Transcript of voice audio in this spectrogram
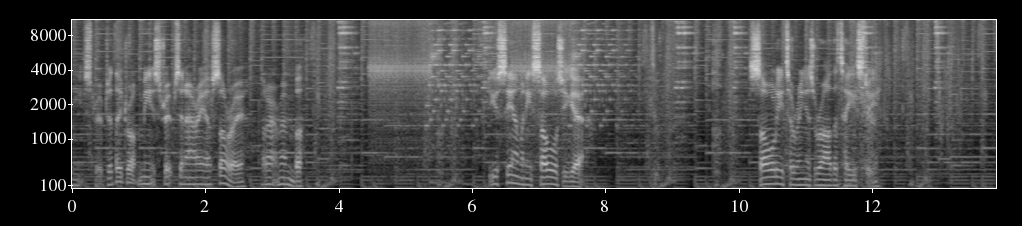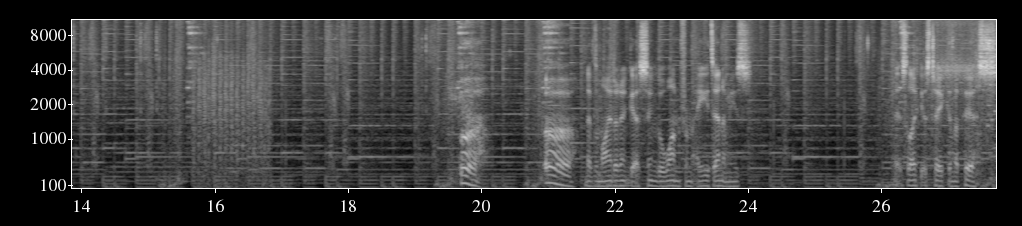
Meat strip. Did they drop meat strips in Aria of Sorrow? I don't remember. Do you see how many souls you get? Soul Eater Ring is rather tasty. Ugh. Never mind, I don't get a single one from eight enemies. It's like it's taken the piss.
